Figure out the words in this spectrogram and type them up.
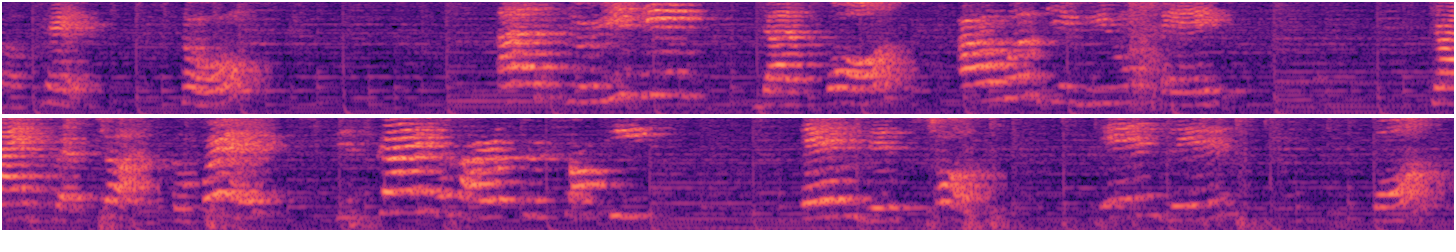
Okay. So, as you're reading that poem, I will give you a guide question. So first, describe the character talking in this poem. In this poem.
